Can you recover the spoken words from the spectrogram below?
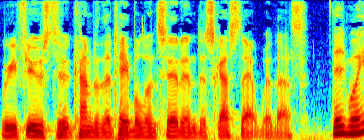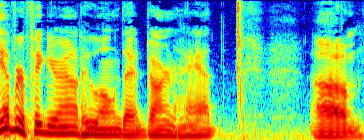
refused to come to the table and sit and discuss that with us. Did we ever figure out who owned that darn hat? Um,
